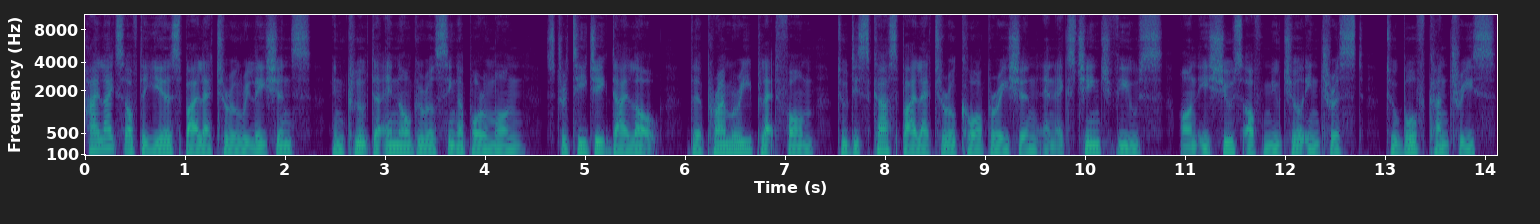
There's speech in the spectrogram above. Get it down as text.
Highlights of the year's bilateral relations include the inaugural Singapore Oman Strategic Dialogue, the primary platform to discuss bilateral cooperation and exchange views on issues of mutual interest to both countries,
